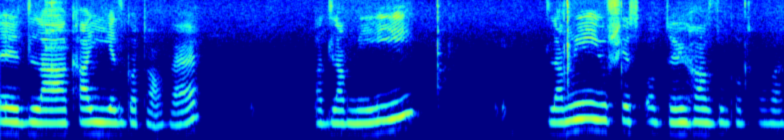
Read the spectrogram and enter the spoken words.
y, dla Kai jest gotowe. A dla Mii? Dla Mii już jest od razu gotowe.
